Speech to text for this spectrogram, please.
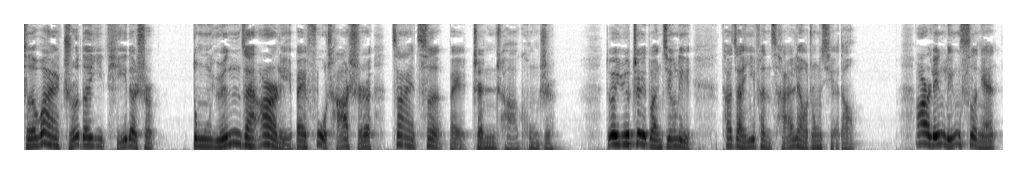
此外，值得一提的是，董云在二里被复查时，再次被侦查控制。对于这段经历，他在一份材料中写道：“二零零四年，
